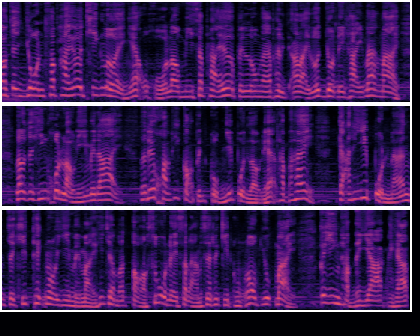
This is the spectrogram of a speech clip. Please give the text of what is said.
เราจะโยนซัพพลายเออร์ทิ้งเลยอย่างเงี้ยโอ้โห เรามีซัพพลายเออร์เป็นโรงงานผลิตอะไหล่รถยนต์ในไทยมากมาย เราจะทิ้งคนเหล่านี้ไม่ได้ และด้วยความที่เกาะเป็นกลุ่มญี่ปุ่นเหล่านี้ทำให้การที่ญี่ปุ่นนั้นจะคิดเทคโนโลยีใหม่ๆ ที่จะมาต่อสู้ในสนามเศรษฐกิจของโลกยุคใหม่ ก็ยิ่งทำได้ยากนะครับ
